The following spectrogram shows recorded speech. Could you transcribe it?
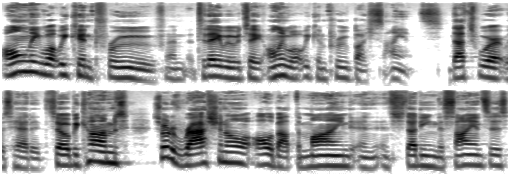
only what we can prove. And today we would say only what we can prove by science. That's where it was headed. So it becomes sort of rational, all about the mind and, and studying the sciences,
